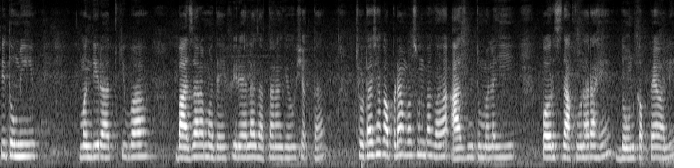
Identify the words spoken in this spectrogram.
ती तुम्ही मंदिरात किंवा बाजारामध्ये फिरायला जाताना घेऊ शकता. छोट्याशा कपड्यापासून बघा आज मी तुम्हाला ही पर्स दाखवणार आहे. दोन कप्प्यावाली.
